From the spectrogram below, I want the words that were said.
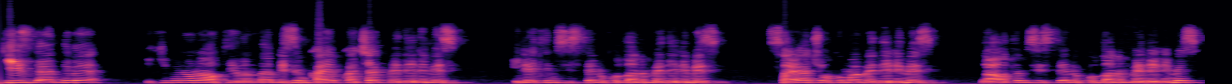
gizlendi ve 2016 yılında bizim kayıp kaçak bedelimiz, iletim sistemi kullanım bedelimiz, sayaç okuma bedelimiz, dağıtım sistemi kullanım bedelimiz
